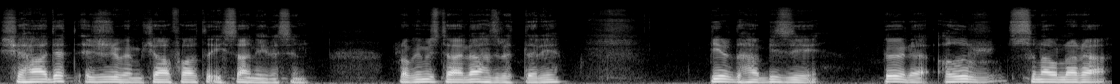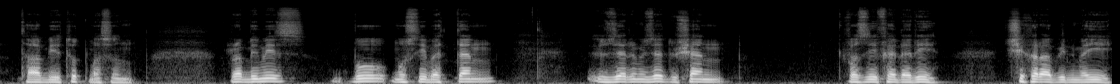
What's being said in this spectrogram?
şehadet ecri ve mükafatı ihsan eylesin. Rabbimiz Teala Hazretleri bir daha bizi böyle ağır sınavlara tabi tutmasın. Rabbimiz bu musibetten üzerimize düşen vazifeleri çıkarabilmeyi,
